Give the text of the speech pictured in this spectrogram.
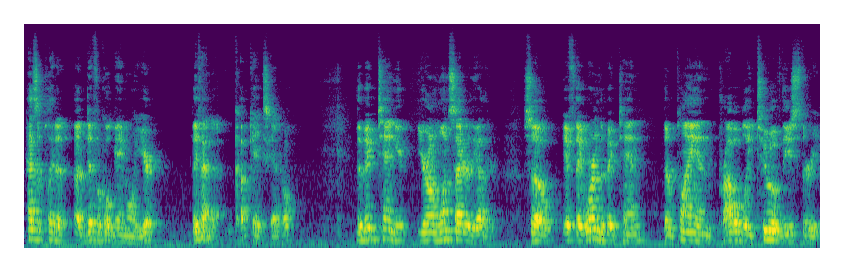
hasn't played a, a difficult game all year. They've had a cupcake schedule. The Big Ten, you, you're on one side or the other. So if they were in the Big Ten, they're playing probably two of these three.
